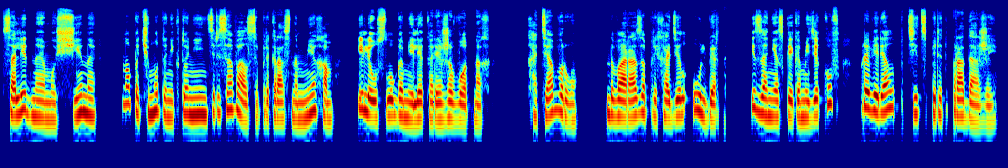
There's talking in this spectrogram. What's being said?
солидные мужчины, но почему-то никто не интересовался прекрасным мехом или услугами лекаря животных. Хотя вру, два раза приходил Ульберт и за несколько медиков проверял птиц перед продажей.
